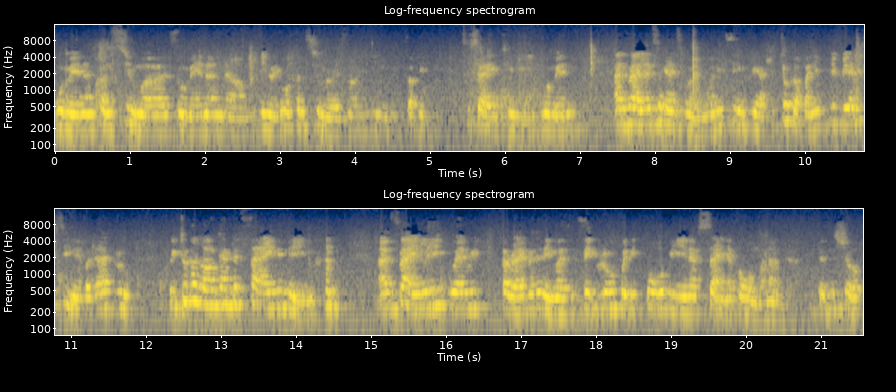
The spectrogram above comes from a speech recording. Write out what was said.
women and consumers, women and um, you know the whole consumerism of the society, women and violence against women. One of the we actually took up, and you, have barely seen it, but that group, we took a long time to find a name. and finally, when we arrived at the name, was the group with the O being a sign of a woman under. It doesn't show,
